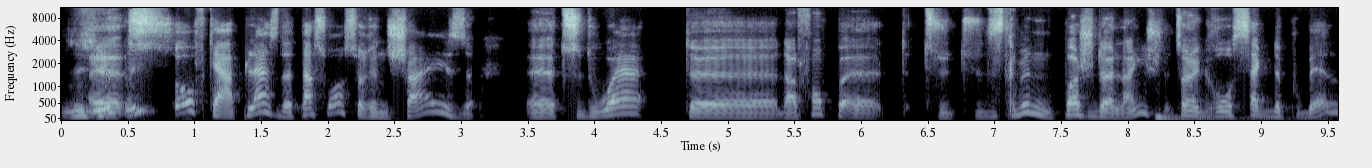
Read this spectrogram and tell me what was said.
oui, Sauf qu'à la place de t'asseoir sur une chaise, tu dois te, dans le fond, tu, distribues une poche de linge, tu as un gros sac de poubelle.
